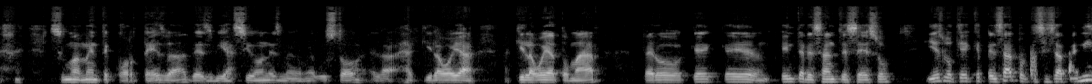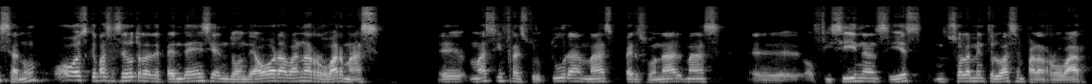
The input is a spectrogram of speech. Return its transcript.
sumamente cortés, ¿verdad? Desviaciones, me, gustó. Aquí la voy a, aquí la voy a tomar, pero qué, qué, qué, interesante es eso. Y es lo que hay que pensar, porque se sataniza, ¿no? Oh, es que vas a hacer otra dependencia en donde ahora van a robar más. Eh, más infraestructura, más personal, más eh, oficinas, y es solamente lo hacen para robar.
